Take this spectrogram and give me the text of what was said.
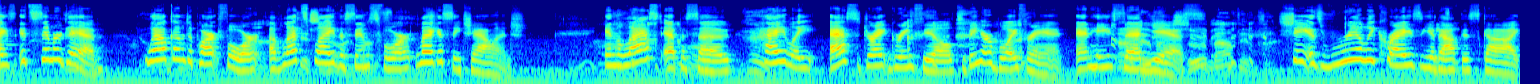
Guys, it's Simmer Deb. Welcome to part 4 of Let's Play The Sims 4 Legacy Challenge. In the last episode, Hailey asked Drake Greenfield to be her boyfriend, and he said yes. She is really crazy about this guy,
